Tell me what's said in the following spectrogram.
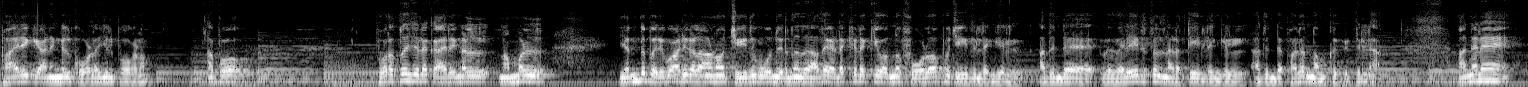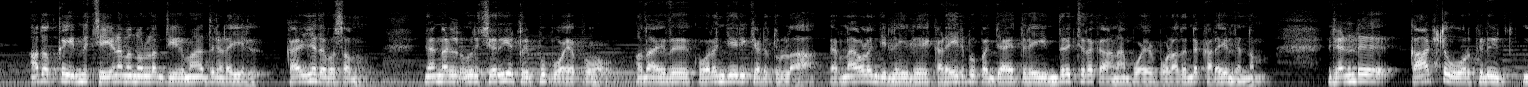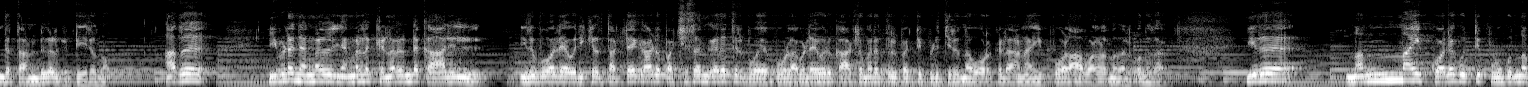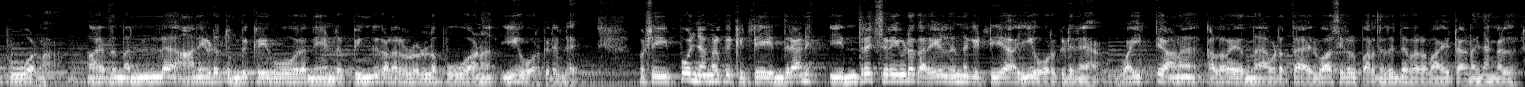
ഭാര്യയ്ക്കാണെങ്കിൽ കോളേജിൽ പോകണം. അപ്പോൾ പുറത്ത് ചില കാര്യങ്ങൾ നമ്മൾ എന്ത് പരിപാടികളാണോ ചെയ്തു പോന്നിരുന്നത് അത് ഇടയ്ക്കിടയ്ക്ക് ഒന്ന് ഫോളോ അപ്പ് ചെയ്തില്ലെങ്കിൽ അതിന്റെ വിലയിരുത്തൽ നടത്തിയില്ലെങ്കിൽ അതിന്റെ ഫലം നമുക്ക് കിട്ടില്ല. അങ്ങനെ അതൊക്കെ ഇന്ന് ചെയ്യണമെന്നുള്ള തീരുമാനത്തിനിടയിൽ കഴിഞ്ഞ ദിവസം ഞങ്ങൾ ഒരു ചെറിയ ട്രിപ്പ് പോയപ്പോൾ അതായത് കോലഞ്ചേരിക്കടുത്തുള്ള എറണാകുളം ജില്ലയിലെ കടയിരിപ്പ് പഞ്ചായത്തിലെ ഇന്ദ്രച്ചിറ കാണാൻ പോയപ്പോൾ അതിന്റെ കടയിൽ നിന്നും രണ്ട് കാട്ട് ഓർക്കിഡിന്റെ തണ്ടുകൾ കിട്ടിയിരുന്നു. അത് ഇവിടെ ഞങ്ങൾ ഞങ്ങളുടെ കിണറിന്റെ കാലിൽ ഇതുപോലെ ഒരിക്കൽ തട്ടേക്കാട് പക്ഷിസങ്കേതത്തിൽ പോയപ്പോൾ അവിടെ ഒരു കാട്ടുമരത്തിൽ പറ്റിപ്പിടിച്ചിരുന്ന ഓർക്കിഡാണ് ഇപ്പോൾ ആ വളർന്നു നിൽക്കുന്നത്. ഇത് നന്നായി കൊല കുത്തി പൂക്കുന്ന പൂവാണ്. അതായത് നല്ല ആനയുടെ തുമ്പിക്കൈ പോലെ നീണ്ട പിങ്ക് കളറിലുള്ള പൂവാണ് ഈ ഓർക്കിഡിന്റെ പക്ഷേ ഇപ്പോൾ ഞങ്ങൾക്ക് കിട്ടിയ ഇന്ദ്രാണി ഇന്ദ്രച്ചിറയുടെ കരയിൽ നിന്ന് കിട്ടിയ ഈ ഓർക്കിഡിന് വൈറ്റ് ആണ് കളർ എന്ന് അവിടുത്തെ അയൽവാസികൾ പറഞ്ഞതിന്റെ ഫലമായിട്ടാണ് ഞങ്ങൾ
